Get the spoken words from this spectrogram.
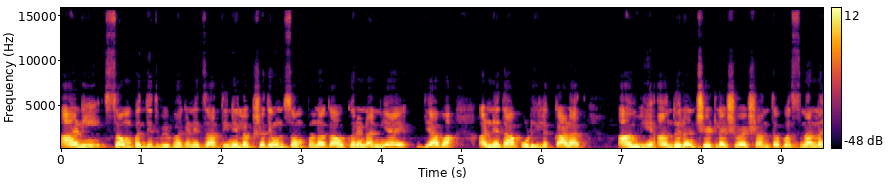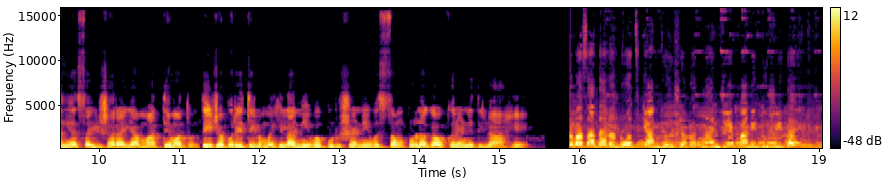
आणि संबंधित विभागाने जातीने लक्ष देऊन संपूर्ण गावकऱ्यांना न्याय द्यावा. अन्यथा पुढील काळात आम्ही आंदोलन छेडल्याशिवाय शांत बसणार नाही असा इशारा या माध्यमातून तेजापूर येथील महिलांनी व पुरुषांनी व संपूर्ण गावकऱ्यांनी दिला आहे. सर्वसाधारण रोज कॅन घेऊ शकत नाही. जे पाणी दूषित आहे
